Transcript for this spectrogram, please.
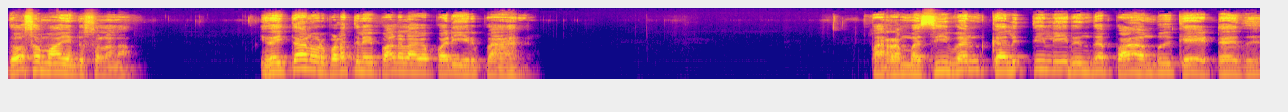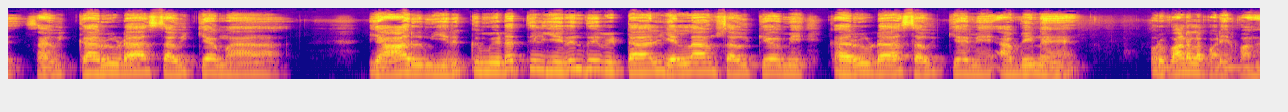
தோஷமா என்று சொல்லலாம். இதைத்தான் ஒரு படத்திலே பாடலாக பாடியிருப்பார். பரமசிவன் கழுத்தில் இருந்த பாம்பு கேட்டது சவி கருடா சவிக்கமா? யாரும் இருக்கும் இடத்தில் இருந்து விட்டால் எல்லாம் சௌக்கியமே கருடா சௌக்கியமே அப்படின்னு ஒரு பாடலை பாடியிருப்பாங்க.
